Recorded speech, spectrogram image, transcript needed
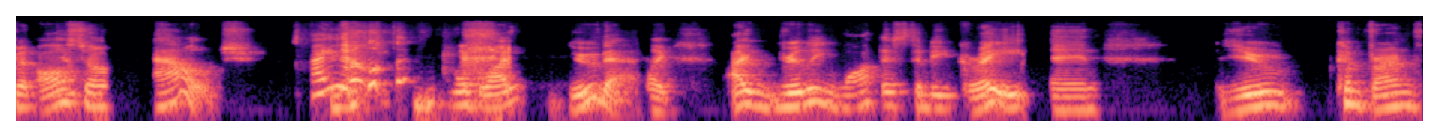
But also, ouch. I know. Like, why do you do that? Like, I really want this to be great, and you confirmed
